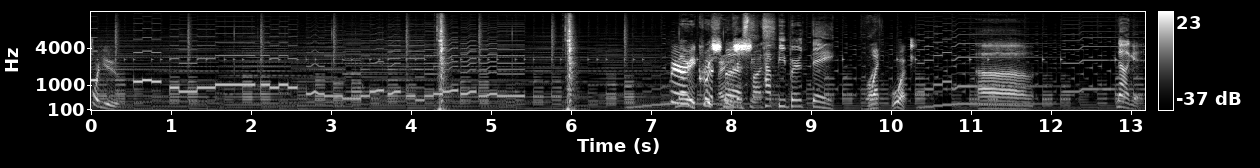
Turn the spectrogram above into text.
for you. Merry Christmas! Christmas. Happy birthday. What? What? Uh. Nugget.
